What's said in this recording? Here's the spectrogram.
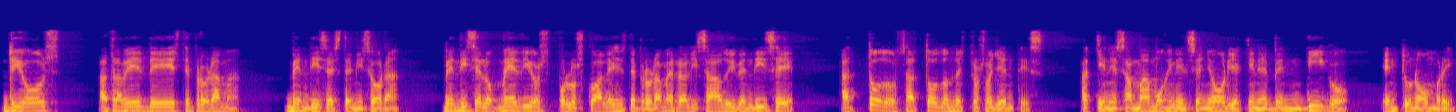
Dios, a través de este programa, bendice esta emisora, bendice los medios por los cuales este programa es realizado y bendice a todos, a todos nuestros oyentes a quienes amamos en el Señor y a quienes bendigo en tu nombre.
